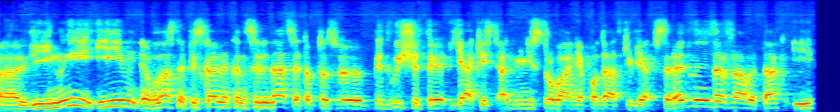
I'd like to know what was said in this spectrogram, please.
війни, і власне фіскальна консолідація, тобто е, підвищити якість адміністрування податків як всередині держави, так і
